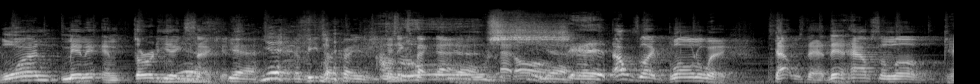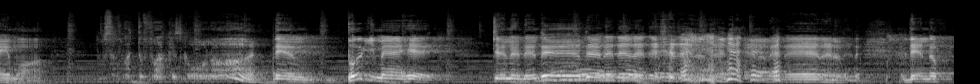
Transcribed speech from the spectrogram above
one minute and 38 Yes. seconds. Yeah, Yeah. the beats are crazy. I Didn't like, expect that "Oh, at all." Yeah. Shit. I was like blown away. That was that. Then Have Some Love came on. I was like, what the fuck is going on? Then Boogeyman hit. then the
